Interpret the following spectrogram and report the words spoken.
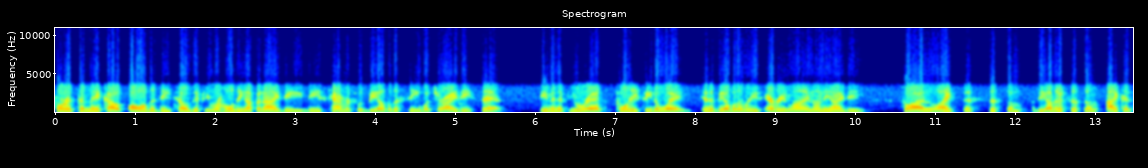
for it to make out all the details. If you were holding up an ID, these cameras would be able to see what your ID said. Even if you were at 40 feet away, it would be able to read every line on the ID. So I like this system. The other system, I could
